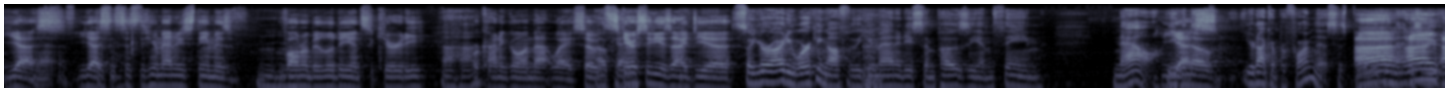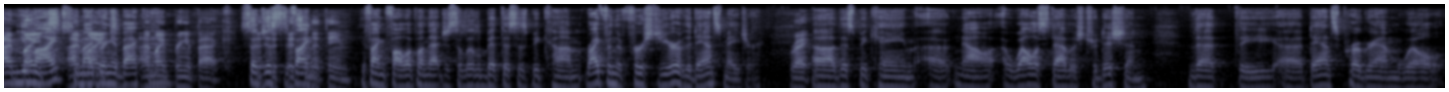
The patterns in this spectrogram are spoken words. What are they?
Yes, yeah, yes. it's And. Mm-hmm. since the humanities theme is vulnerability and security, Uh-huh. we're kind of going that way. So Okay. scarcity is idea. So you're already working off of the humanities symposium theme now, even Yes. though you're not going to perform this as Uh, part of the humanities. I, I You- you might, might, I you might bring it back. I then? might bring it back. So just if I, in the theme. if I can follow up on that just a little bit, this has become right from the first year of the dance major. Right. Uh, this became uh, now a well-established tradition that the uh, dance program will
